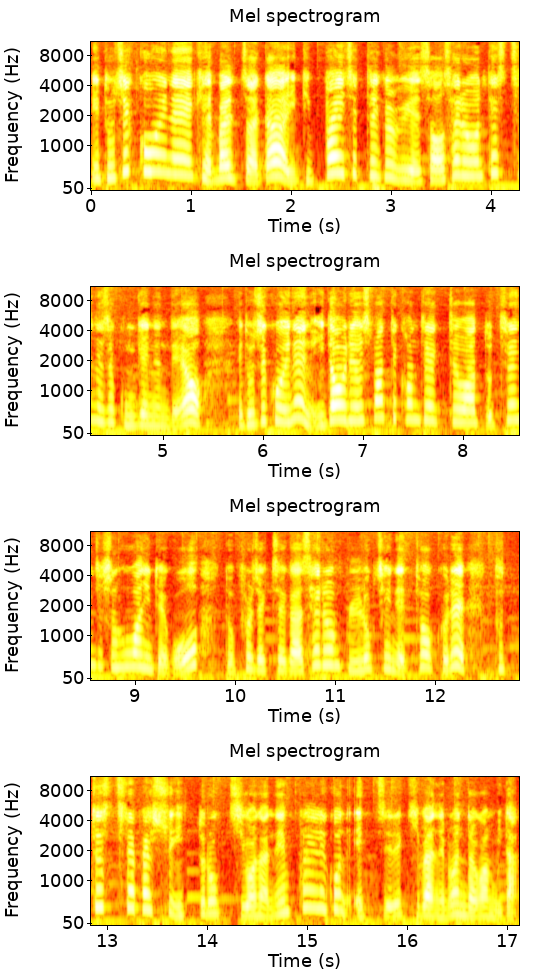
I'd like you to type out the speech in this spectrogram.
이 도지코인의 개발자가 이 디파이 채택을 위해서 새로운 테스트넷을 공개했는데요. 이 도지코인은 이더리움 스마트 컨트랙트와 또 트랜지션 호환이 되고 또 프로젝트가 새로운 블록체인 네트워크를 부트스트랩할 수 있도록 지원하는 플리곤 엣지를 기반으로 한다고 합니다.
